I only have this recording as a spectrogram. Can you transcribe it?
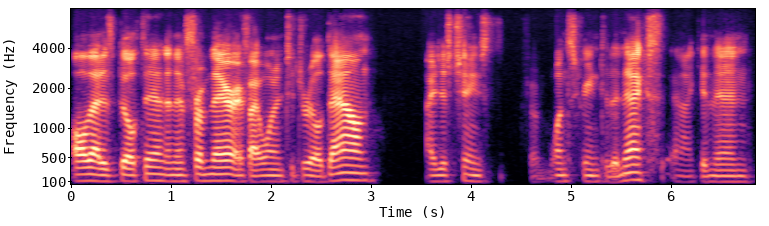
all that is built in. And then from there, if I wanted to drill down, I just changed from one screen to the next, and I can then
